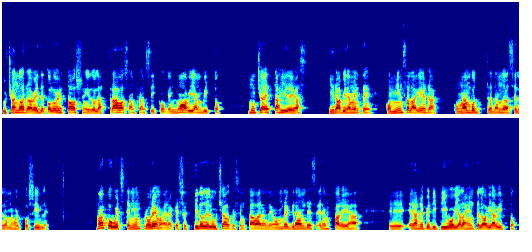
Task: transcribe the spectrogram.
luchando a través de todos los Estados Unidos, las trajo a San Francisco que no habían visto muchas de estas ideas y rápidamente comienza la guerra con ambos tratando de hacer lo mejor posible. Markowitz tenía un problema, era que su estilo de lucha lo presentaba de hombres grandes, era en pareja, eh, era repetitivo, ya la gente lo había visto,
